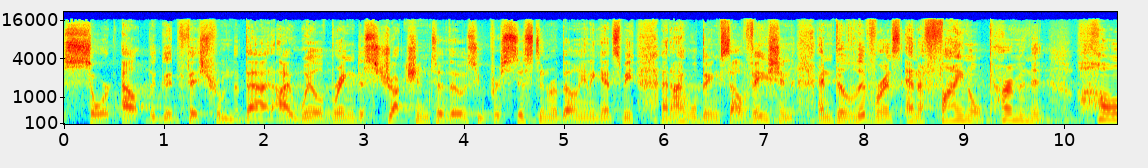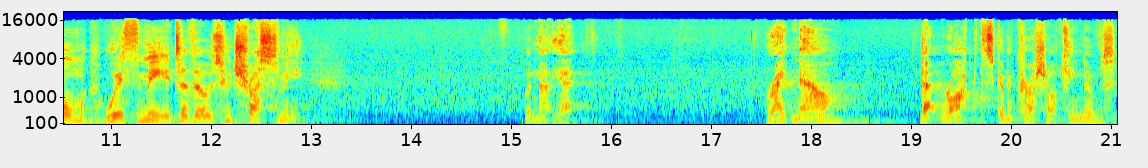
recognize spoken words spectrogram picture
sort out the good fish from the bad. I will bring destruction to those who persist in rebellion against me, and I will bring salvation and deliverance and a final permanent home with me to those who trust me. But not yet. Right now, that rock that's going to crush all kingdoms,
